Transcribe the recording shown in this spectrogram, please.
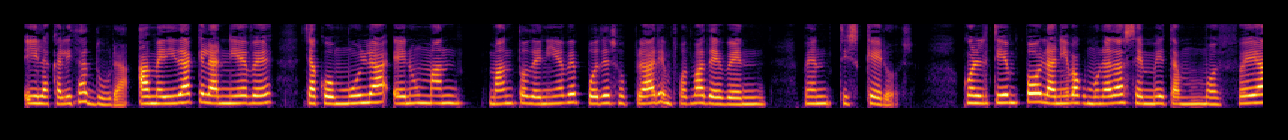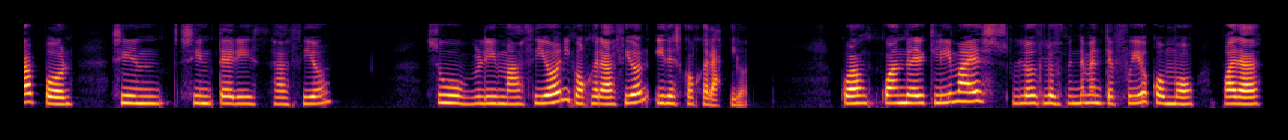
y la caliza dura. A medida que la nieve se acumula en un man- manto de nieve, puede soplar en forma de ven- ventisqueros. Con el tiempo, la nieve acumulada se metamorfosea por sin- sinterización sublimación y congelación y descongelación. Cuan- Cuando el clima es lo, suficientemente frío como para,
